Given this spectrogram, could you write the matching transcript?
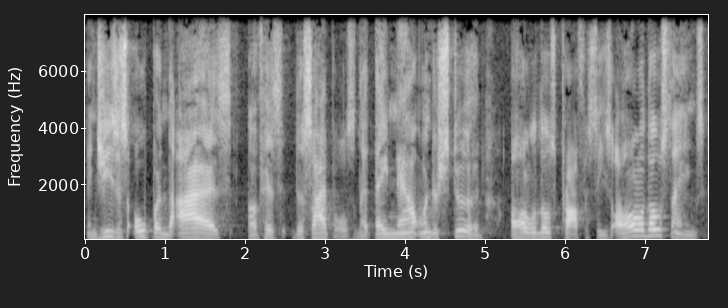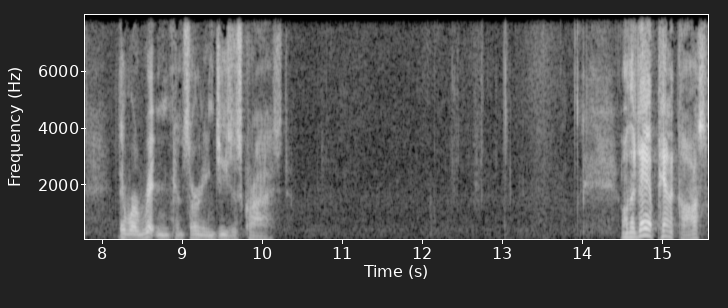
And Jesus opened the eyes of his disciples that they now understood all of those prophecies, all of those things that were written concerning Jesus Christ. On the day of Pentecost,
